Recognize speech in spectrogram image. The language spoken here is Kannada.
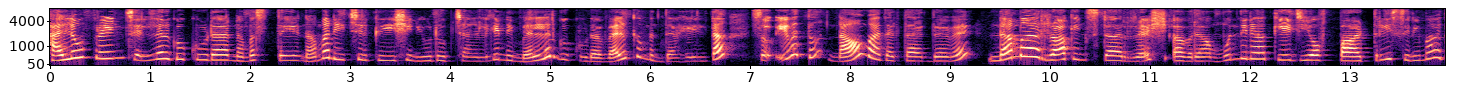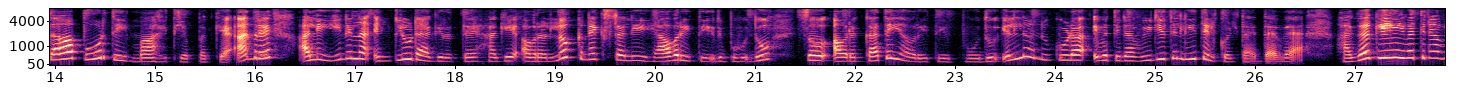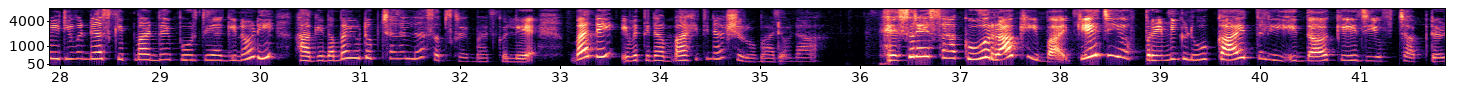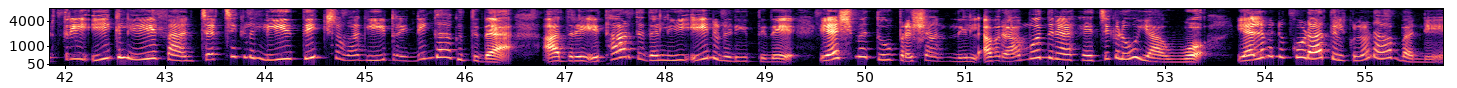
ಹಲೋ ಫ್ರೆಂಡ್ಸ್ ಎಲ್ಲರಿಗೂ ಕೂಡ ನಮಸ್ತೆ. ನಮ್ಮ ನೇಚರ್ ಕ್ರಿಯೇಷನ್ ಯೂಟ್ಯೂಬ್ ಚಾನಲ್ಗೆ ನಿಮ್ಮೆಲ್ಲರಿಗೂ ಕೂಡ ವೆಲ್ಕಮ್ ಅಂತ ಹೇಳ್ತಾ ಸೊ ಇವತ್ತು ನಾವು ಮಾತಾಡ್ತಾ ಇದ್ದೇವೆ ನಮ್ಮ ರಾಕಿಂಗ್ ಸ್ಟಾರ್ ರಶ್ ಅವರ ಮುಂದಿನ K G F part three ಸಿನಿಮಾದ ಪೂರ್ತಿ ಮಾಹಿತಿಯ ಬಗ್ಗೆ. ಅಂದ್ರೆ ಅಲ್ಲಿ ಏನೆಲ್ಲ ಇನ್ಕ್ಲೂಡ್ ಆಗಿರುತ್ತೆ, ಹಾಗೆ ಅವರ ಲುಕ್ ನೆಕ್ಸ್ಟ್ ಅಲ್ಲಿ ಯಾವ ರೀತಿ ಇರಬಹುದು ಸೊ ಅವರ ಕತೆ ಯಾವ ರೀತಿ ಇರಬಹುದು, ಎಲ್ಲವನ್ನು ಕೂಡ ಇವತ್ತಿನ ವಿಡಿಯೋದಲ್ಲಿ ತಿಳ್ಕೊಳ್ತಾ ಇದ್ದೇವೆ. ಹಾಗಾಗಿ ಇವತ್ತಿನ ವಿಡಿಯೋವನ್ನ ಸ್ಕಿಪ್ ಮಾಡದೆ ಪೂರ್ತಿಯಾಗಿ ಹಾಗೆ ನಮ್ಮ ಯೂಟ್ಯೂಬ್ ಚಾನೆಲ್ನ ಸಬ್ಸ್ಕ್ರೈಬ್ ಮಾಡ್ಕೊಳ್ಳಿ. ಬನ್ನಿ, ಇವತ್ತಿನ ಮಾಹಿತಿನ ಶುರು ಮಾಡೋಣ. ಹೆಸರೇ ಸಾಕು Rocky Bhai. K G F ಪ್ರೇಮಿಗಳು ಕಾಯುತ್ತಲೇ ಇದ್ದ K G F chapter three ಈಗಲೇ ಫ್ಯಾನ್ ಚರ್ಚೆಗಳಲ್ಲಿ ತೀಕ್ಷ್ಣವಾಗಿ ಟ್ರೆಂಡಿಂಗ್ ಆಗುತ್ತಿದೆ. ಆದರೆ ಯಥಾರ್ಥದಲ್ಲಿ ಏನು ನಡೆಯುತ್ತಿದೆ? ಯಶ್ ಮತ್ತು ಪ್ರಶಾಂತ್ ನಿಲ್ ಅವರ ಮುಂದಿನ ಹೆಜ್ಜೆಗಳು ಯಾವುವು? ಎಲ್ಲವನ್ನು ಕೂಡ ತಿಳ್ಕೊಳ್ಳೋಣ. ಬನ್ನಿ.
